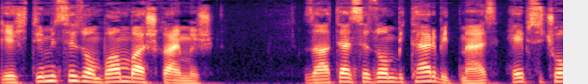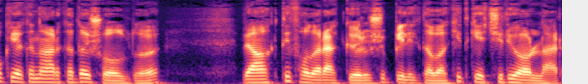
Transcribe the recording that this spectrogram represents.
Geçtiğimiz sezon bambaşkaymış. Zaten sezon biter bitmez hepsi çok yakın arkadaş oldu ve aktif olarak görüşüp birlikte vakit geçiriyorlar.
